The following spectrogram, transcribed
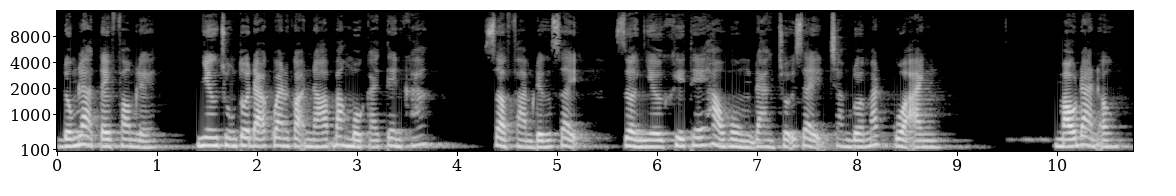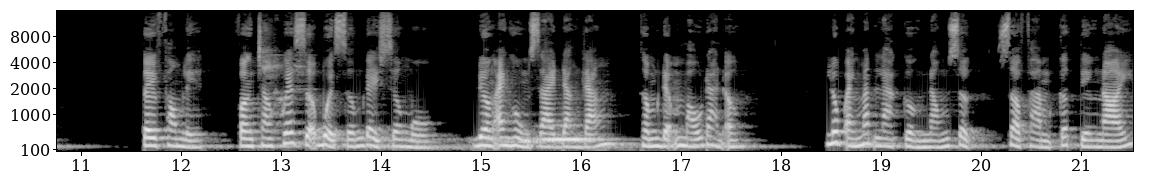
Đúng là Tây Phong liệt, nhưng chúng tôi đã quen gọi nó bằng một cái tên khác. Sở phàm đứng dậy, dường như khí thế hào hùng đang trỗi dậy trong đôi mắt của anh. Máu đàn ông Tây Phong liệt, vầng trăng khuyết giữa buổi sớm đầy sương mù, đường anh hùng dài đằng đẵng thấm đẫm máu đàn ông. Lúc ánh mắt La Cường nóng rực, sở phàm cất tiếng nói.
